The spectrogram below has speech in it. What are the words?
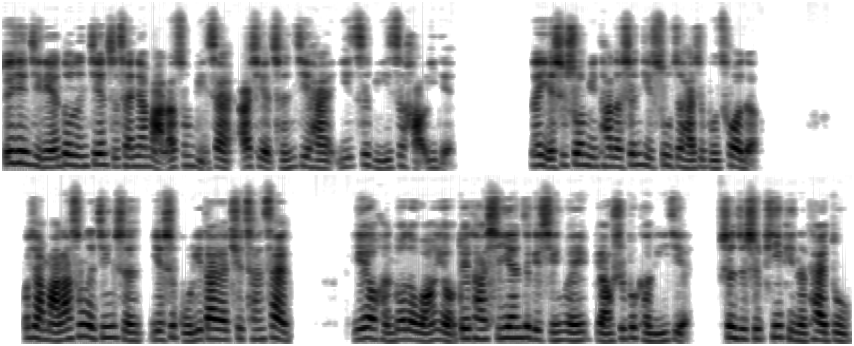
最近几年都能坚持参加马拉松比赛，而且成绩还一次比一次好一点，那也是说明他的身体素质还是不错的。我想马拉松的精神也是鼓励大家去参赛，也有很多的网友对他吸烟这个行为表示不可理解，甚至是批评的态度。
